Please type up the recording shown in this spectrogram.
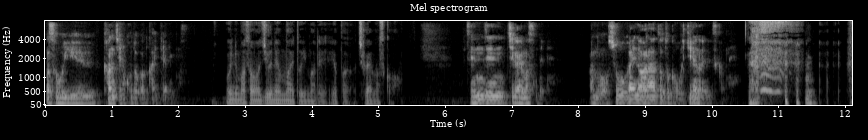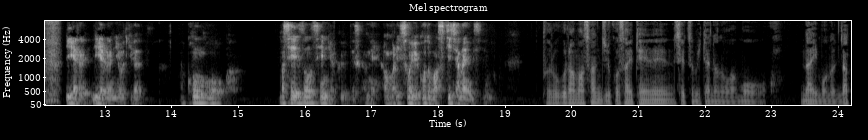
あ、そういう感じのことが書いてあります。お犬間さんは10年前と今でやっぱ違いますか？全然違いますね。あの、障害のアラートとか起きれないですかね。リアル、リアルに起きれ。今後、まあ、生存戦略ですかね。あんまりそういう言葉好きじゃないんですけど。プログラマー35歳定年説みたいなのはもうないものになっ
